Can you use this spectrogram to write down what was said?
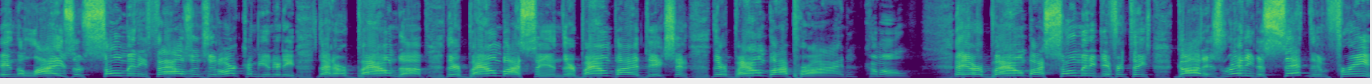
in the lives of so many thousands in our community that are bound up. They're bound by sin, they're bound by addiction, they're bound by pride. Come on. They are bound by so many different things. God is ready to set them free.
